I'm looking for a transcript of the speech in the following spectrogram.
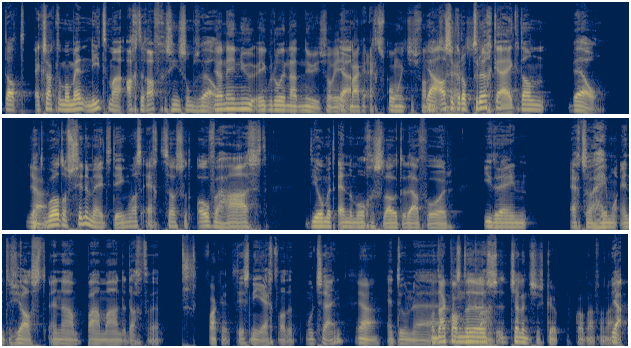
dat exacte moment niet, maar achteraf gezien soms wel. Ja, Ja, nee, nu. Ik bedoel inderdaad nu. Sorry, Ja. ik maak echt sprongetjes van. iets als ik erop terugkijk, dan wel. Ja. Het World of Cinemates ding was echt zo'n soort overhaast deal met Endemol gesloten daarvoor. Iedereen echt zo helemaal enthousiast. En na een paar maanden dachten we, Fuck it. het is niet echt wat het moet zijn. Ja. En toen... eh, Want daar kwam de klaar. Challenges Cup kwam daar vandaan. Ja,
